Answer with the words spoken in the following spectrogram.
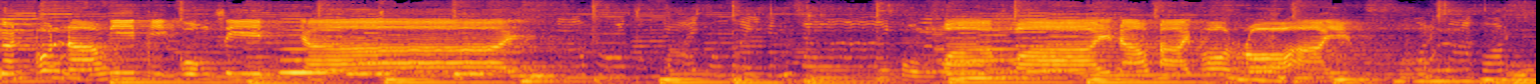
งั้นพ้นหนาวนี้พี่คงสิ้นใจ ตายเพราะรอไอาก่อนคง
